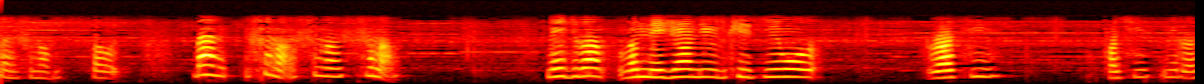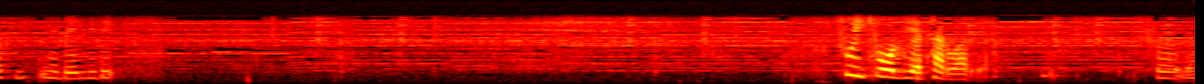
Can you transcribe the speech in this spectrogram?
Ben şuna bir savaş. Ben şuna, şuna, şuna. Necran, lan Necran diye ülke ismi o rasist, faşist mi, rasist mi belli değil. Şu iki ordu yeter var ya. Şöyle.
